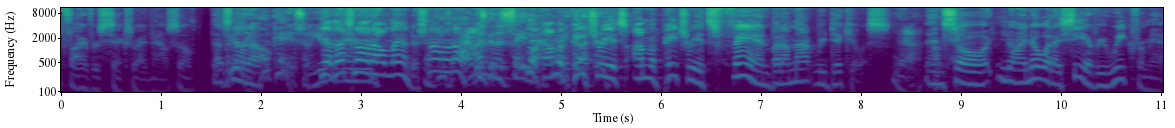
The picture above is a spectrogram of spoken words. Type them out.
five or six right now. So that's Really? not out. Okay, so you're Yeah, that's not uh, outlandish. No, no, no. I was going to say look, that. I'm a but I thought- Patriots. I'm a Patriots fan, but I'm not ridiculous. Yeah, And okay. so, you know, I know what I see every week from him.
